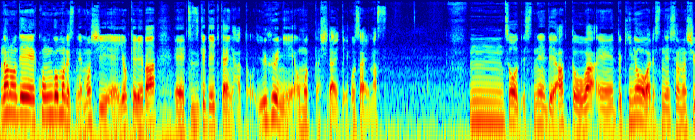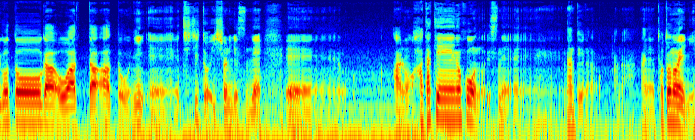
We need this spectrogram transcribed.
なので、今後もですね、もし、え良ければ、え続けていきたいなというふうに思った次第でございます。うーん、そうですね。で、あとは、えっ、ー、と、昨日はですね、その仕事が終わった後に、えー、父と一緒にですね、えー、あの、畑の方のですね、えー、なんていうのかな、えー、整えに、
